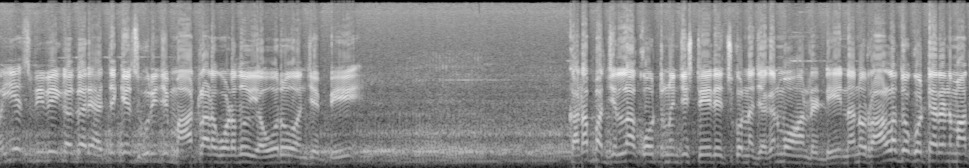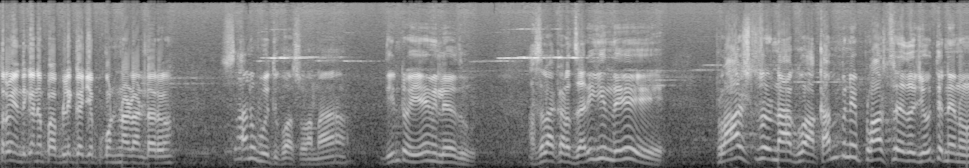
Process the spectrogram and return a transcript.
వైఎస్ వివేక గారి హత్య కేసు గురించి మాట్లాడకూడదు ఎవరు అని చెప్పి కడప జిల్లా కోర్టు నుంచి స్టే తెచ్చుకున్న జగన్మోహన్ రెడ్డి నన్ను రాళ్ళతో కొట్టారని మాత్రం ఎందుకని పబ్లిక్గా చెప్పుకుంటున్నాడు అంటారు సానుభూతి కోసమన్నా దీంట్లో ఏమీ లేదు. అసలు అక్కడ జరిగింది ప్లాస్టర్ నాకు ఆ కంపెనీ ప్లాస్టర్ ఏదో చెబితే నేను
